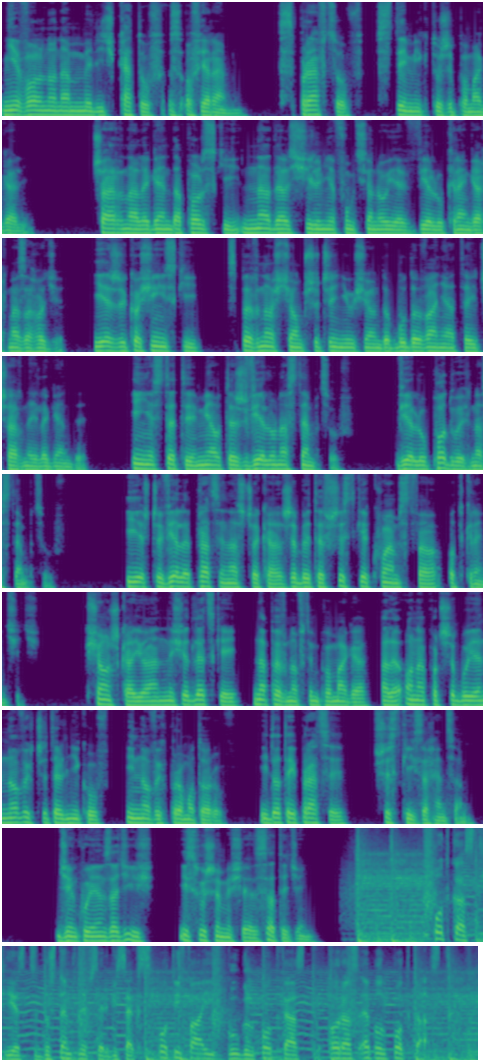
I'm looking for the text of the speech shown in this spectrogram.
Nie wolno nam mylić katów z ofiarami, sprawców z tymi, którzy pomagali. Czarna legenda Polski nadal silnie funkcjonuje w wielu kręgach na Zachodzie. Jerzy Kosiński z pewnością przyczynił się do budowania tej czarnej legendy. I niestety miał też wielu następców, wielu podłych następców. I jeszcze wiele pracy nas czeka, żeby te wszystkie kłamstwa odkręcić. Książka Joanny Siedleckiej na pewno w tym pomaga, ale ona potrzebuje nowych czytelników i nowych promotorów. I do tej pracy wszystkich zachęcam. Dziękuję za dziś i słyszymy się za tydzień. Podcast jest dostępny w serwisach Spotify, Google Podcast oraz Apple Podcast.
